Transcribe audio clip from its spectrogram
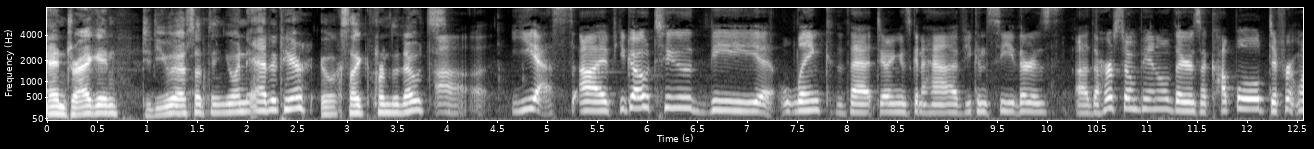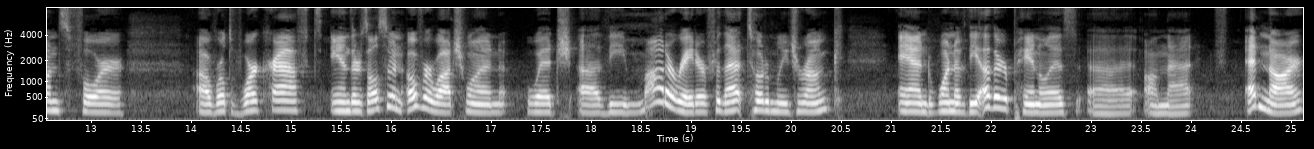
and Dragon, did you have something you wanted to add here? It looks like from the notes. Uh, yes. Uh, if you go to the link that Daring is going to have, you can see there's uh, the Hearthstone panel. There's a couple different ones for uh, World of Warcraft, and there's also an Overwatch one, which uh, the moderator for that, Totally Drunk, and one of the other panelists uh, on that, Ednar,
